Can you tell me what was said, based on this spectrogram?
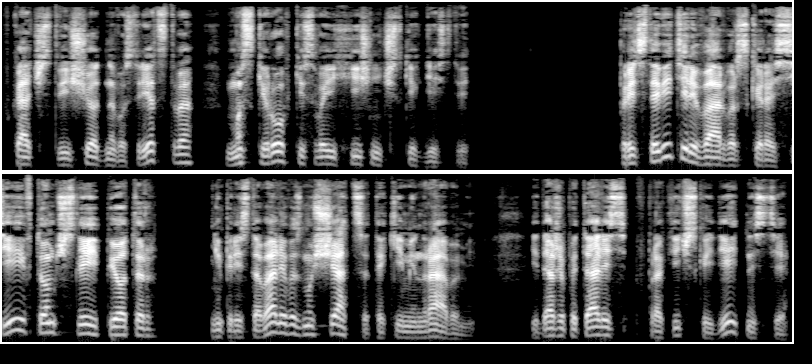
в качестве еще одного средства маскировки своих хищнических действий. Представители варварской России, в том числе и Петр, не переставали возмущаться такими нравами и даже пытались в практической деятельности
